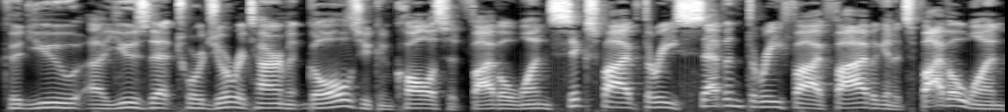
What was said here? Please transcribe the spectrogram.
could you uh, use that towards your retirement goals, you can call us at 501 653 7355. Again, it's 501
